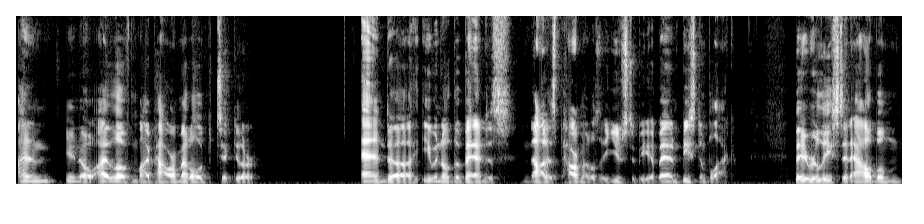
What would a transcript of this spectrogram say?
and you know I love my power metal in particular. And uh, even though the band is not as power metal as it used to be, a band Beast in Black, they released an album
